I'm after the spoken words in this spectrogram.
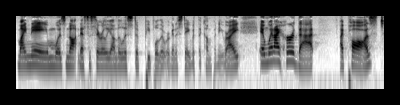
My name was not necessarily on the list of people that were going to stay with the company, right? And when I heard that, I paused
